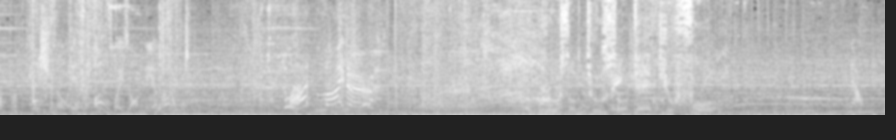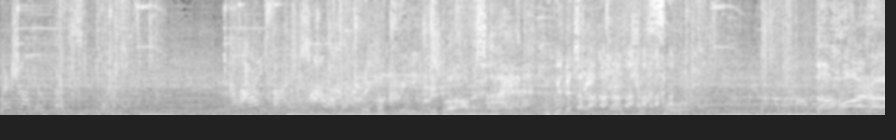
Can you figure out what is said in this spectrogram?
A professional is always on the alert. Flatliner! A gruesome twosome. Stay dead, you fool. Now, where should I go first? Trick or treat. Triple homicide. Stay dead, you fool. The horror!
